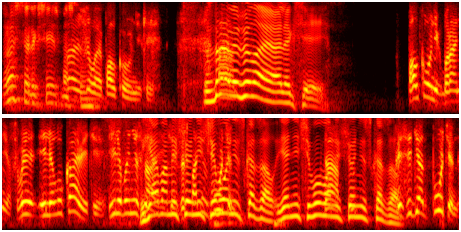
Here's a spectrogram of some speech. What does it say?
Здравствуйте, Алексей из Москвы. Желаю полковники. Здравия желаю, Алексей. Полковник Баранец, вы или лукавите, или вы не знаете. Я вам еще Господин ничего Путин, не сказал. Я ничего вам Да. еще не сказал. Президент Путин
